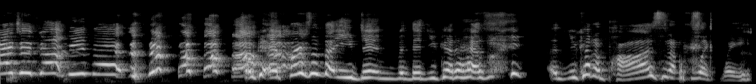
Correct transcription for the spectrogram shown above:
I did not mean that. Okay, at first I thought you didn't, but then you kind of had like you kind of paused, and I was like, wait.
